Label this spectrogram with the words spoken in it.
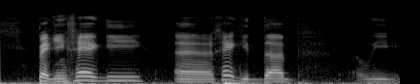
pega em reggae, reggae dub ali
